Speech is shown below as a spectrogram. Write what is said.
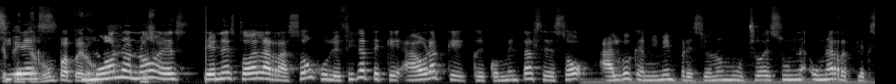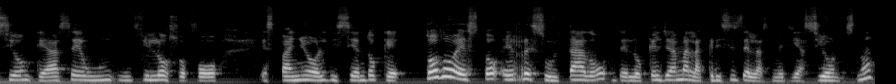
que te interrumpa, pero. No, no, no, es, tienes toda la razón, Julio. fíjate que ahora que, comentas eso, algo que a mí me impresionó mucho es una, una reflexión que hace un, filósofo español diciendo que todo esto es resultado de lo que él llama la crisis de las mediaciones, ¿no?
